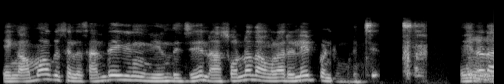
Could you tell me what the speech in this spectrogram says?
எங்க அம்மாவுக்கு சில சந்தேகங்கள் இருந்துச்சு. நான் சொன்னதை அவங்களால ரிலேட் பண்ணிக்க முடிஞ்சுச்சு. என்னடா.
